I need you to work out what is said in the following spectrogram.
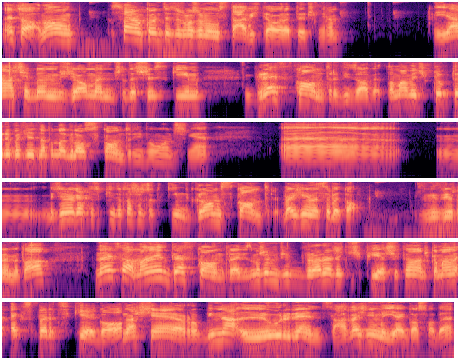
No i co, no swoją końcówkę już możemy ustawić teoretycznie. Ja na siebie bym wziął przede wszystkim grę z kontry widzowie. To ma być klub, który będzie na pewno grał z kontry wyłącznie. Eee, mm, będziemy grać też troszeczkę takim grom z kontry. Weźmiemy sobie to. Więc bierzemy to. No i co, mamy grę z kontrę, więc możemy wybrać jakiś pierwszy. To na przykład mamy eksperckiego, właśnie Robina Lurenca. Weźmiemy jego sobie.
